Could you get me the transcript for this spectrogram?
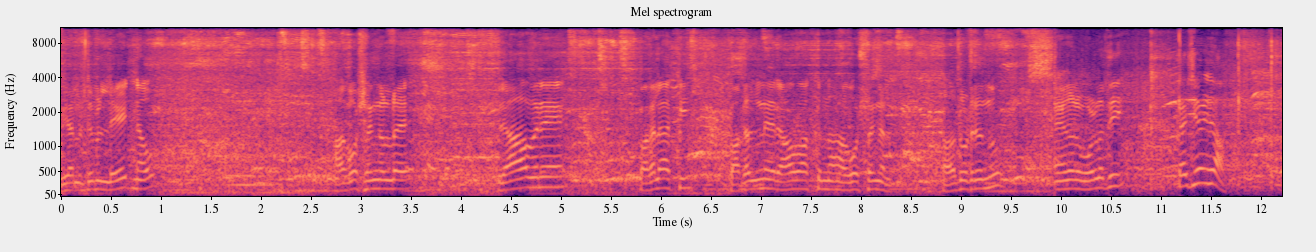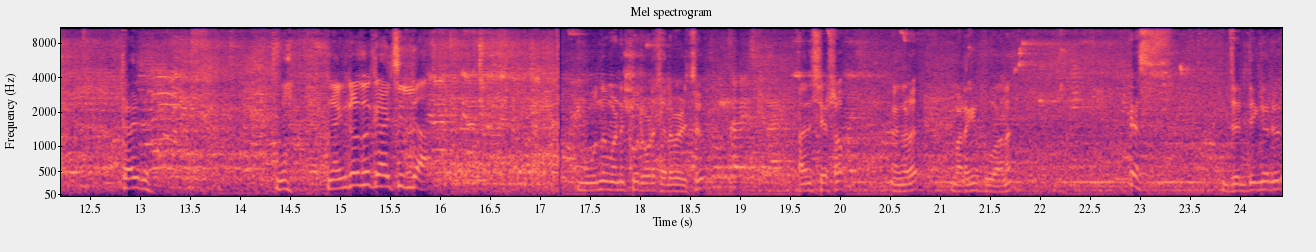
We are little late now ആഘോഷങ്ങളുടെ രാവിനെ പകലാക്കി പകലിനെ രാവാക്കുന്ന ആഘോഷങ്ങൾ അത് തുടരുന്നു. ഞങ്ങൾ ഉള്ളതി കഴിച്ചു കഴിഞ്ഞോ? കഴിച്ചു. ഞങ്ങളൊന്നും കഴിച്ചില്ല. മൂന്ന് മണിക്കൂർ ഇവിടെ ചെലവഴിച്ചു. അതിനുശേഷം ഞങ്ങൾ മടങ്ങി പോവാണ്. യെസ് ജെന്റിങ് ഒരു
